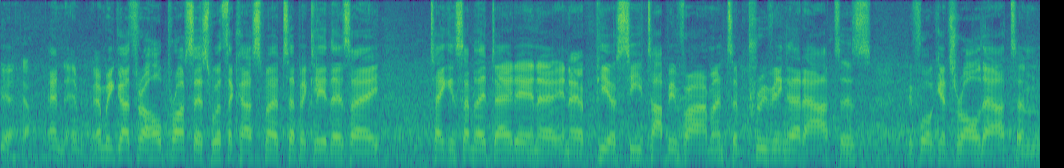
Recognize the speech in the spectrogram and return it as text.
Yeah, yeah. And, and, and we go through a whole process with the customer. Typically there's a taking some of that data in a, in a POC type environment and proving that out as before it gets rolled out and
